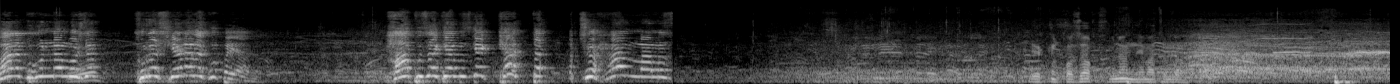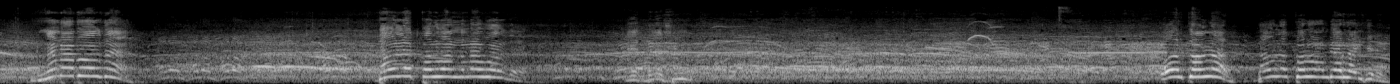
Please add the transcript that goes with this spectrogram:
Mana bugundan boshlab kurash yanada ko'payadi hafiz akamizga katta shu hammamiz Erkin Qozoqov bilan Ne'matullo. nima bo'ldi? Davlat polvon nima bo'ldi? E, bilashing o'rtoqlar davlat. Polvon bu yerdan keling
